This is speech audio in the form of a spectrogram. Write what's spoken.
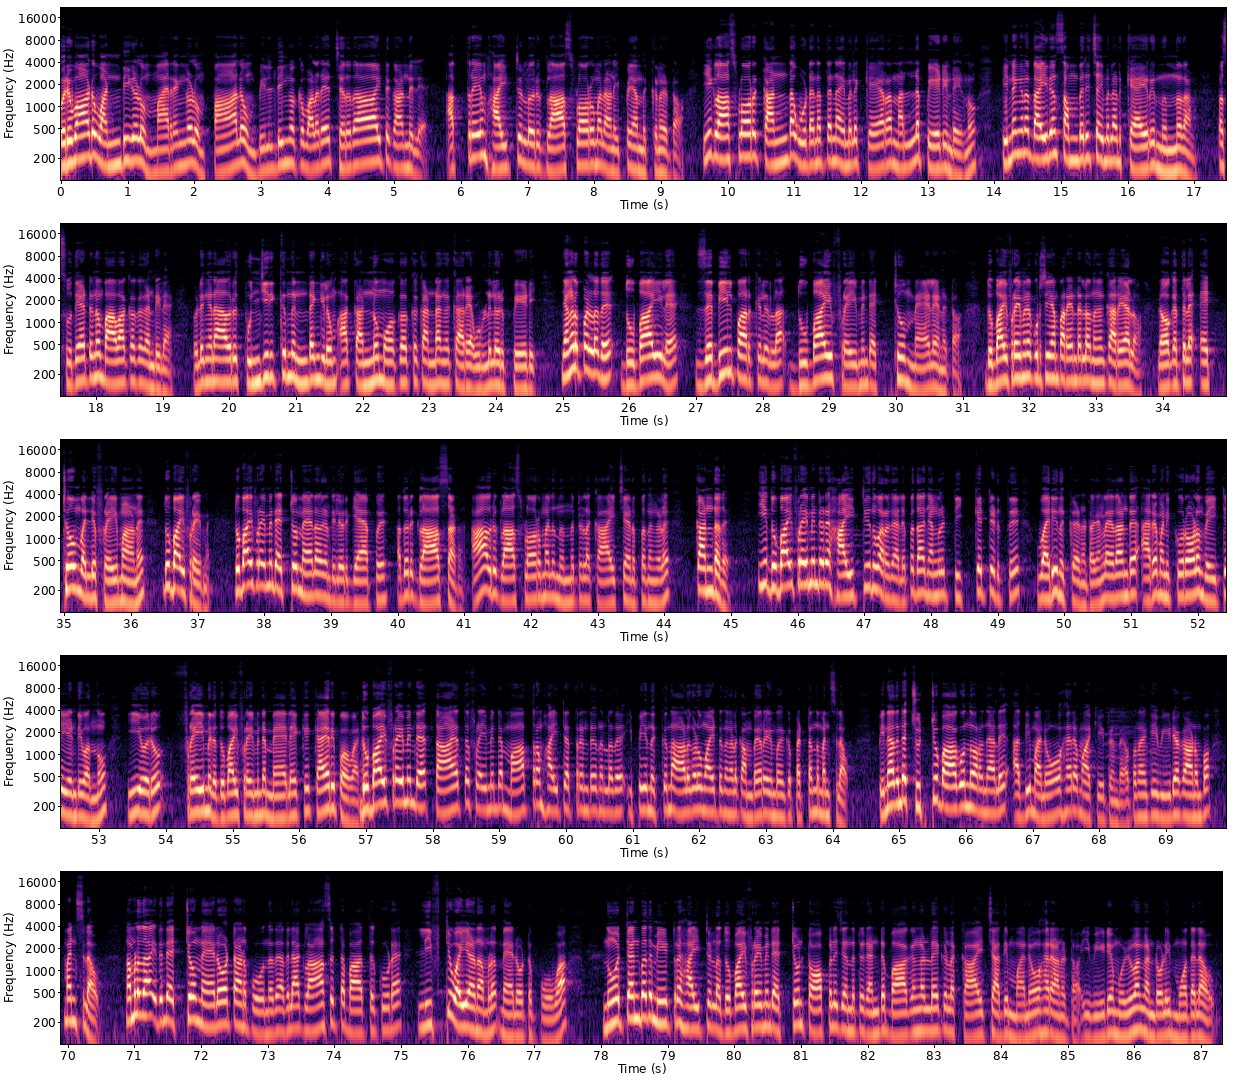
ഒരുപാട് വണ്ടികളും മരങ്ങളും പാലവും ബിൽഡിങ്ങും ഒക്കെ വളരെ ചെറുതായിട്ട് കാണുന്നില്ലേ? അത്രയും ഹൈറ്റ് ഉള്ള ഒരു ഗ്ലാസ് ഫ്ലോറുമലാണ് ഇപ്പം ഞാൻ നിൽക്കുന്നത് കേട്ടോ. ഈ ഗ്ലാസ് ഫ്ലോർ കണ്ട ഉടനെ തന്നെ അതിമേൽ കയറാൻ നല്ല പേടിയുണ്ടായിരുന്നു. പിന്നെ ഇങ്ങനെ ധൈര്യം സംഭരിച്ച് അതിമേലാണ് കയറി നിന്നതാണ്. ഇപ്പം സുധേട്ടനും ബാവാക്കൊക്കെ കണ്ടില്ലേ? ഇങ്ങനെ ആ ഒരു പുഞ്ചിരിക്കുന്നുണ്ടെങ്കിലും ആ കണ്ണും മുഖമൊക്കെ കണ്ട അങ്ങക്ക് അറിയാം ഉള്ളിലൊരു പേടി. ഞങ്ങളിപ്പോൾ ഉള്ളത് ദുബായിലെ ജബീൽ പാർക്കിലുള്ള ദുബായ് ഫ്രെയിമിന്റെ ഏറ്റവും മേലെയാണ് കേട്ടോ ദുബായ് ഫ്രെയിമിനെ കുറിച്ച് ഞാൻ പറയണ്ടല്ലോ നിങ്ങൾക്ക് അറിയാലോ. ലോകത്തിലെ ഏറ്റവും വലിയ ഫ്രെയിമാണ് ദുബായ് ഫ്രെയിം. ദുബായ് ഫ്രെയിമിന്റെ ഏറ്റവും മേലെ കണ്ടില്ലേ ഒരു ഗ്യാപ്പ് അതൊരു ഗ്ലാസ് ആണ് ആ ഒരു ഗ്ലാസ് ഫ്ലോർമേൽ നിന്നിട്ടുള്ള കാഴ്ചയാണ് ഇപ്പോൾ നിങ്ങൾ കണ്ടത്. ഈ ദുബായ് ഫ്രെയിമിന്റെ ഒരു ഹൈറ്റ് എന്ന് പറഞ്ഞാൽ ഇപ്പോൾ ഇതാ ഞങ്ങൾ ടിക്കറ്റ് എടുത്ത് വരി നിൽക്കുകയാണ് കേട്ടോ ഞങ്ങൾ ഏതാണ്ട് അരമണിക്കൂറോളം വെയിറ്റ് ചെയ്യേണ്ടി വന്നു. ഈ ഒരു ഫ്രെയിമിൽ ദുബായ് ഫ്രെയിമിന്റെ മേലേക്ക് കയറി പോകാൻ ദുബായ് ഫ്രെയിമിന്റെ താഴത്തെ ഫ്രെയിമിന്റെ മാത്രം ഹൈറ്റ് എത്ര ഉണ്ട് എന്നുള്ളത് ഇപ്പൊ ഈ നിൽക്കുന്ന ആളുകളുമായിട്ട് നിങ്ങൾ കമ്പയർ ചെയ്യുമ്പോൾ നിങ്ങൾക്ക് പെട്ടെന്ന് മനസ്സിലാവും. പിന്നെ അതിന്റെ ചുറ്റുഭാഗം എന്ന് പറഞ്ഞാൽ അതിമനോഹരമാക്കിയിട്ടുണ്ട്. അപ്പോൾ നിങ്ങൾക്ക് ഈ വീഡിയോ കാണുമ്പോൾ മനസ്സിലാവും. നമ്മളിതാ ഇതിന്റെ ഏറ്റവും മേലോട്ടാണ് പോകുന്നത്. അതിൽ ആ ഗ്ലാസ് ഇട്ട ഭാഗത്ത് കൂടെ ലിഫ്റ്റ് വഴിയാണ് നമ്മൾ മേലോട്ട് പോവുക. നൂറ്റൻപത് മീറ്റർ ഹൈറ്റ് ഉള്ള ദുബായ് ഫ്രെയിമിന്റെ ഏറ്റവും ടോപ്പിൽ ചെന്നിട്ട് രണ്ട് ഭാഗങ്ങളിലേക്കുള്ള കാഴ്ച അതിമനോഹരാണ് കേട്ടോ ഈ വീഡിയോ മുഴുവൻ കണ്ടോളി മുതലാവും.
